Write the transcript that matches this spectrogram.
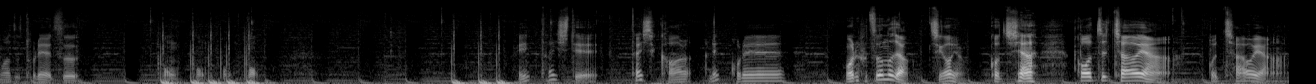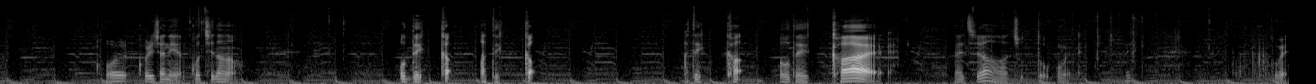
うまずとりあえずポンポンポンポン。え大して大して変わらあれ？これ俺普通のじゃん？違うやん。こっちじゃこっちちゃうやん。こっちちゃうやん。これこれじゃねえや。こっちだな。おでっか。あでっか。あでっか。おでっかい。えじゃあちょっとごめん。ごめん。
